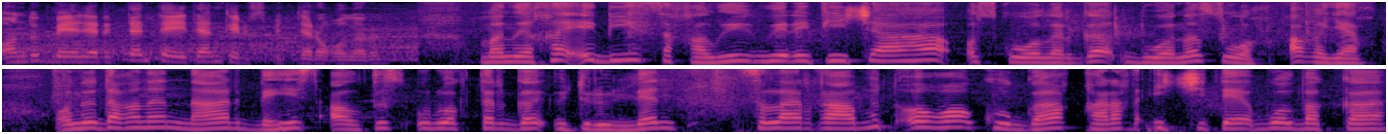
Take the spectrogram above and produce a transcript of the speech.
ондук бейлериттен тейден кебиспиттер оголор. Маныха эби сакалы үерети чаха оскуоларга дуана суах агаяк. Оны даганы нар бехис алтыс уруактарга үтүрүллен сыларгабыт ого кулга карак ичите болбакка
